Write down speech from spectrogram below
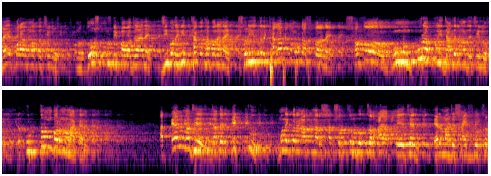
ন্যায় পরায়ণতা ছিল, কোনো দোষ ত্রুটি পাওয়া যায় নাই, জীবনে মিথ্যা কথা বলে নাই, শরীয়তের খেলাফ কোনো কাজ করে নাই, সকল গুণ পুরাপুরি যাদের মাঝে ছিল উত্তম বর্ণনাকারী। আর এর মাঝে যাদের একটু মনে করেন আপনার সত্তর বছর হায়াত পেয়েছেন, এর মাঝে ষাট বছর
